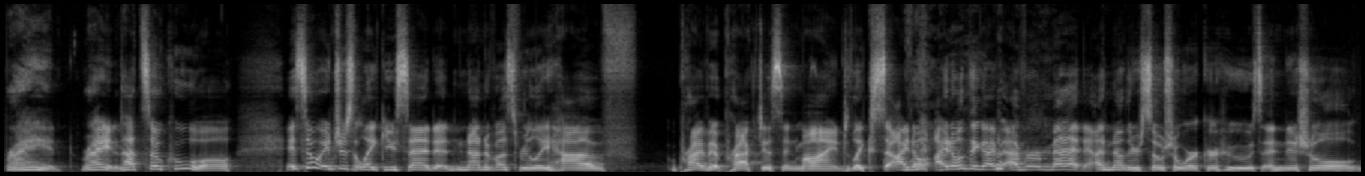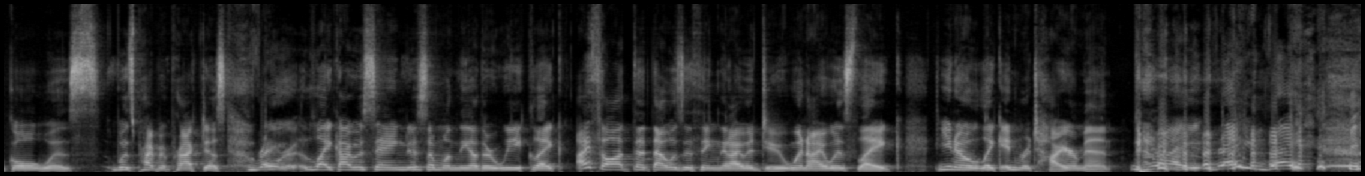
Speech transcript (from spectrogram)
Right, right. That's so cool. It's so interesting. Like you said, none of us really have private practice in mind. Like so I don't I don't think I've ever met another social worker whose initial goal was was private practice. Right. Or like I was saying to someone the other week, like I thought that that was a thing that I would do when I was like, you know, like in retirement. Right, right, right.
